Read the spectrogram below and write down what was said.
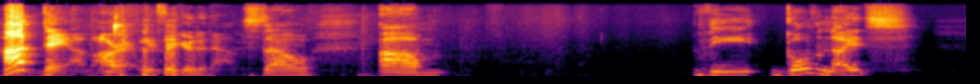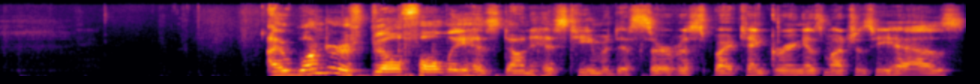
Hot damn! All right, we figured it out. So, um, the Golden Knights. I wonder if Bill Foley has done his team a disservice by tinkering as much as he has.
